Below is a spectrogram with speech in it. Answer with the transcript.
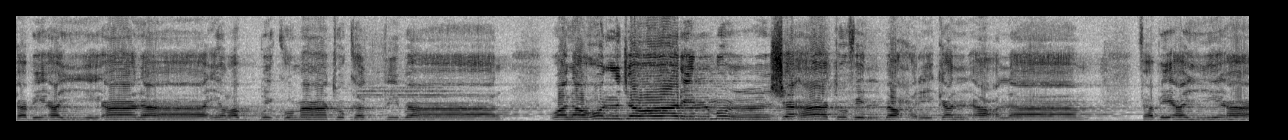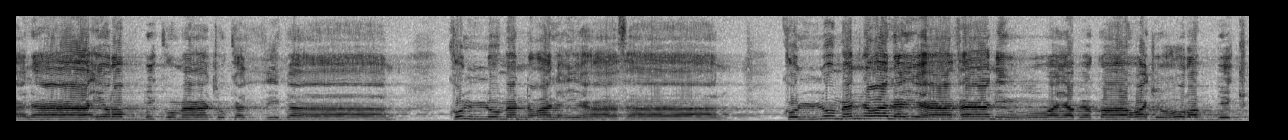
فبأي آلاء ربكما تكذبان؟ وله الجوار المنشآت في البحر كالأعلام. فبأي آلاء ربكما تكذبان؟ كل من عليها فان كل من عليها فان ويبقى وجه ربك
